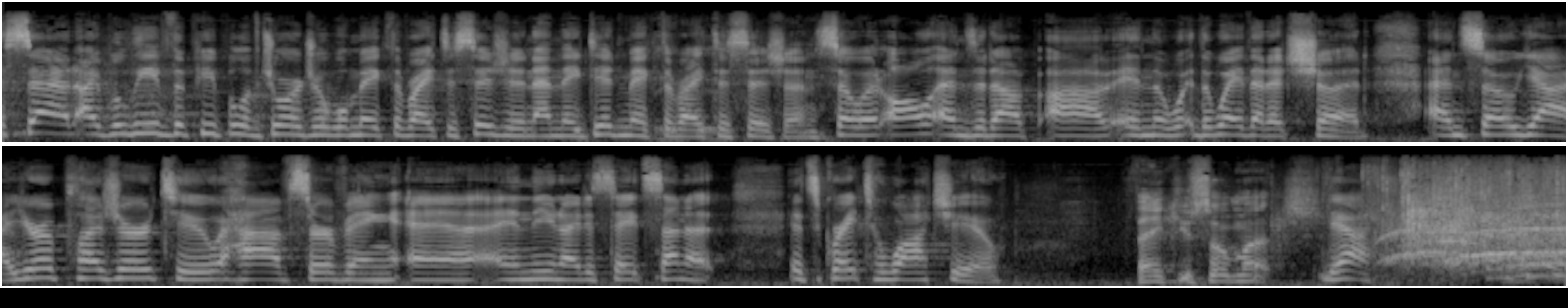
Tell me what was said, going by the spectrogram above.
said, I believe the people of Georgia will make the right decision, and they did make they the right did. decision. So it all ended up uh, in the, w- the way that it should. And so, yeah, you're a pleasure to have serving uh, in the United States Senate. It's great to watch you. Thank you so much. Yeah. Thank you.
